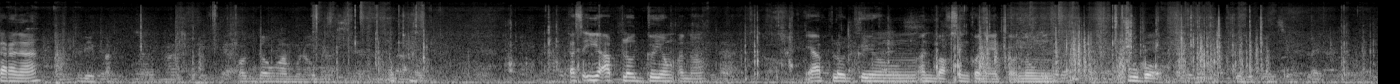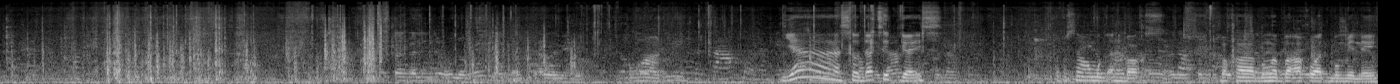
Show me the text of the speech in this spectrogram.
Tara na. Hindi pa. Huwag daw nga muna umalas. Tapos i-upload ko yung ano. I-upload ko yung unboxing ko nito nung kubo. Philippines yung flight. Tanggalin yung ulo rin eh. Yeah, so that's it guys. Tapos na ako mag-unbox. Baka bumaba ako at bumili.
